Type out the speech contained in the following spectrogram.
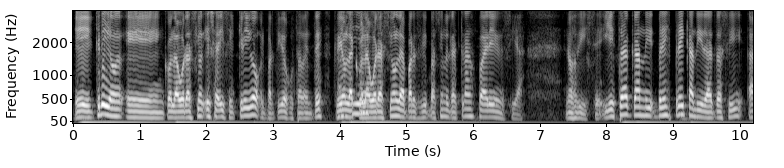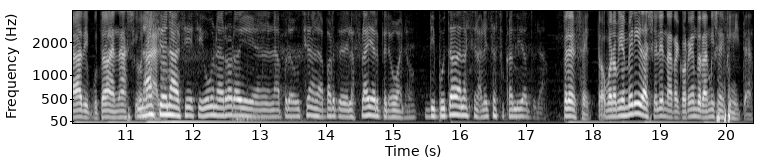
Eh, creo en colaboración, ella dice creo, el partido justamente, creo en la colaboración, la participación y la transparencia nos dice. Y está precandidata, sí, a diputada nacional. Nacional, sí, sí, hubo un error ahí en la producción, en la parte de los flyers, pero bueno, diputada nacional, esa es su candidatura. Perfecto. Bueno, bienvenida, Yelena, recorriendo la misa infinita.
